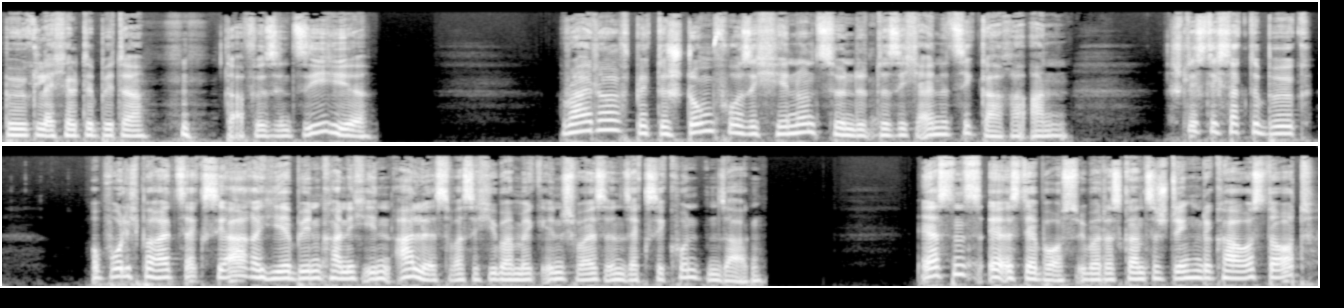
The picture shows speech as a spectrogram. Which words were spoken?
Böck lächelte bitter. Dafür sind Sie hier. Rydolph blickte stumm vor sich hin und zündete sich eine Zigarre an. Schließlich sagte Böck, obwohl ich bereits sechs Jahre hier bin, kann ich Ihnen alles, was ich über McInch weiß, in sechs Sekunden sagen. Erstens, er ist der Boss über das ganze stinkende Chaos dort.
